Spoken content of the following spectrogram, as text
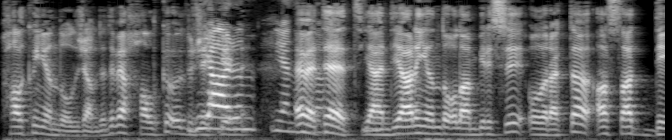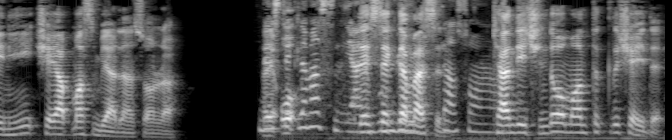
halkın yanında olacağım dedi ve halkı öldüreceklerini. Diyarın yanında. Evet evet. Yani diyarın yanında olan birisi olarak da asla Deni'yi şey yapmazsın bir yerden sonra. Hani Desteklemezsin yani desteklemezsin. sonra. Kendi içinde o mantıklı şeydi.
